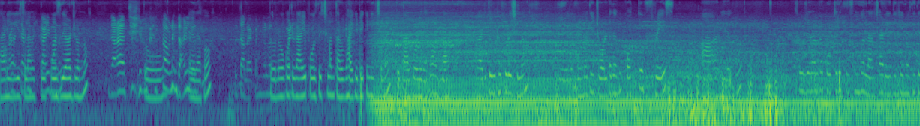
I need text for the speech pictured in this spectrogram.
দাঁড়িয়ে গিয়েছিলাম একটু পোজ দেওয়ার জন্য। তো এই দেখো তো নৌকোতে দাঁড়িয়ে পোজ দিচ্ছিলাম তারপর ভাইকে ডেকে নিচ্ছিলাম। তো তারপরে দেখো আমরা গাড়িতে উঠে পড়েছিলাম। নদীর জলটা দেখো কত ফ্রেশ। আর এই দেখো সূর্যের আলোটা পড়তে তো খুব সুন্দর লাগছে। আর এইদিকে নদীতে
